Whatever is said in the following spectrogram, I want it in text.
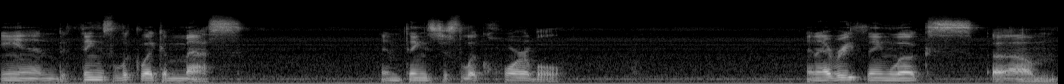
and things look like a mess and things just look horrible and everything looks um,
